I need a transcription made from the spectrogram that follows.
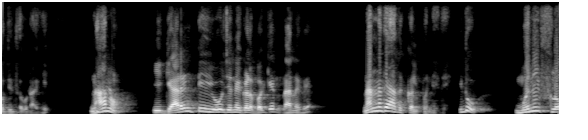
ಓದಿದ್ದವನಾಗಿ ನಾನು ಈ ಗ್ಯಾರಂಟಿ ಯೋಜನೆಗಳ ಬಗ್ಗೆ ನನಗೆ ನನ್ನದೇ ಆದ ಕಲ್ಪನೆ ಇದೆ. ಇದು ಮನಿ ಫ್ಲೋ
